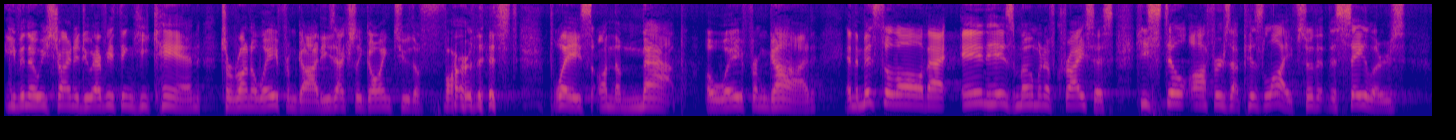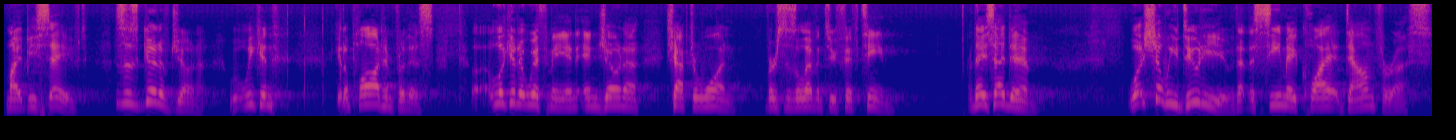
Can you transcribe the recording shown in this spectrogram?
even though he's trying to do everything he can to run away from God, he's actually going to the farthest place on the map away from God. In the midst of all of that, in his moment of crisis, he still offers up his life so that the sailors might be saved. This is good of Jonah. We can, we can applaud him for this. Uh, look at it with me in, in Jonah chapter 1, verses 11 through 15. They said to him, What shall we do to you that the sea may quiet down for us?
